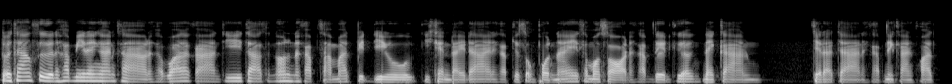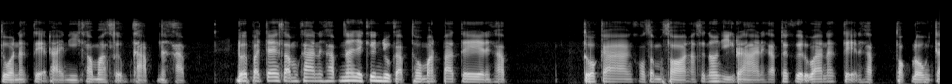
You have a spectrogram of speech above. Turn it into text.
โดยทางสื่อนะครับมีรายงานข่าวนะครับ ว่าการที่ทางอาร์เซนอลนะครับสามารถปิดดีลดีแคนไดได้นะครับจะส่งผลให้สโมสรนะครับเดินเครื่องในการเจราจานะครับในการคว้าตัวนักเตะรายนี้เข้ามาเสริมทัพนะครับ โดยปัจจัยสำคัญนะครับน่าจะขึ้นอยู่กับโทมัสปาเต้นะครับ ตัวกลางของสโมสรอาร์เซนอลอีกรายนะครับถ้าเกิดว่านักเตะนะครับตกลงใจ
